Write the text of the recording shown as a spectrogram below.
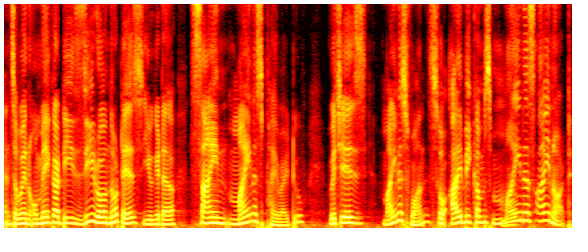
And so when omega t is zero, notice you get a sine minus pi by two, which is minus one, so I becomes minus I naught.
